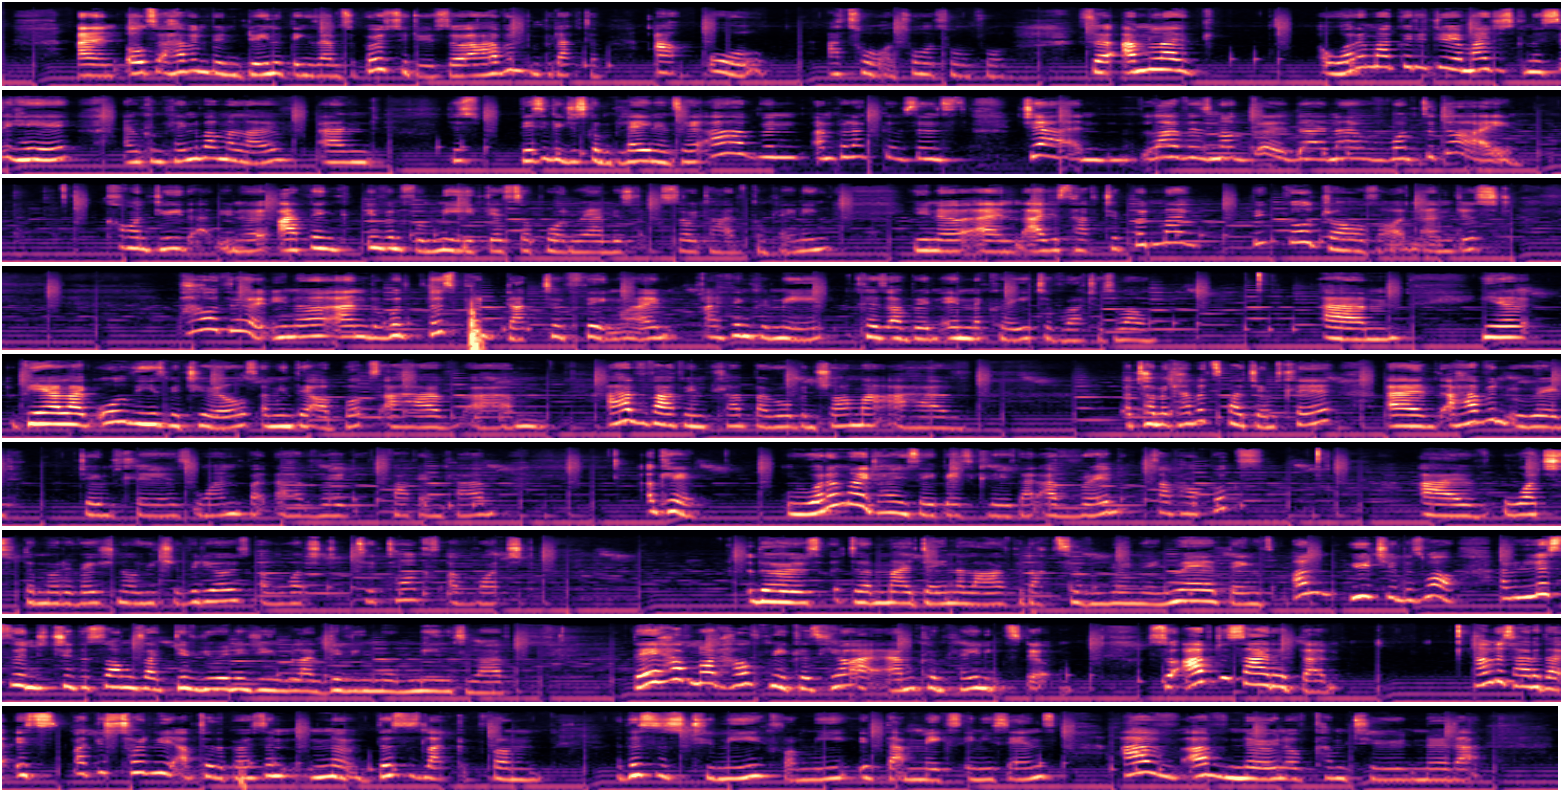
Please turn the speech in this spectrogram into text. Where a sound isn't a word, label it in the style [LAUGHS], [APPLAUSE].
and also I haven't been doing the things I'm supposed to do. So I haven't been productive at all, at all, at all, at all, at all. So I'm like, what am I gonna do? Am I just gonna sit here and complain about my life and just basically just complain and say, oh, I've been unproductive since Jan, life is not good and I want to die. Can't do that, you know. I think even for me, it gets to a point where I'm just like so tired of complaining, you know, and I just have to put my big girl drawers on and just power through it, you know. And with this productive thing, right, I think for me, because I've been in the creative rut as well, um, you know, there are like all these materials. I mean, there are books. I have um, I have the Five AM Club by Robin Sharma. I have Atomic Habits by James Clear, and I haven't read James Clear's one, but I have read Five AM Club. Okay, what am I trying to say basically is that I've read self-help books. I've watched the motivational YouTube videos. I've watched TikToks. I've watched those the my day in a life productive new things on YouTube as well. I've listened to the songs that give you energy and like give you more meaning to life. They have not helped me because here I am complaining still. So I've decided that I've decided that it's like it's totally up to the person. No, this is like from this is to me from me if that makes any sense. I've I've known or come to know that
